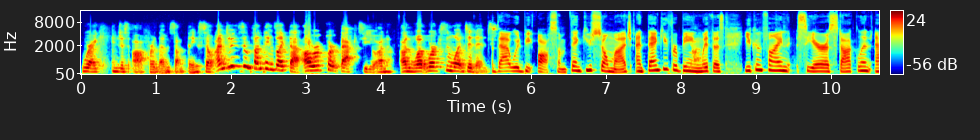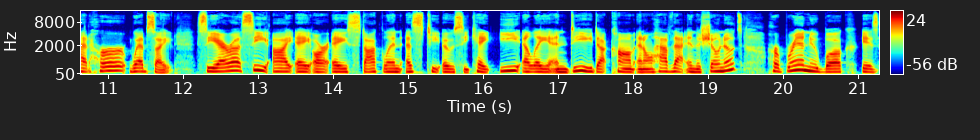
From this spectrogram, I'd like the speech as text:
where I can just offer them something. So I'm doing some fun things like that. I'll report back to you on, on what works and what didn't. That would be awesome. Thank you so much. And thank you for being yeah. with us. You can find Ciara Stockland at her website, Ciara C I A R A, Stockland S T O C K E L A N D dot com. And I'll have that in the show notes. Her brand new book is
